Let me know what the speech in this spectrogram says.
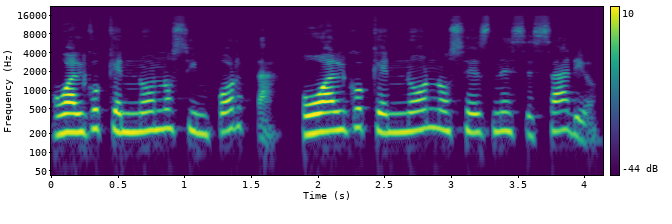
o algo que no nos importa o algo que no nos es necesario.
